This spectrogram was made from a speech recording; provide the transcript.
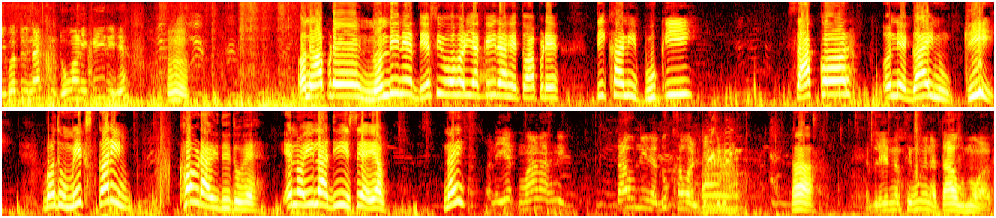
એ બધું નાખી ધોવાણી કરી છે. અને આપણે નંદીને દેશી ઓહળિયા કર્યા છે તો આપણે તીખાની ભૂકી સાકર અને ગાયનું ઘી બધું મિક્સ કરીને ખવડાવી દીધું છે. એનો ઈલાજ ઈ છે એમ. નહીં? અને એક માણસની તાવની ને દુખાવાની ટીકડી હા. એટલે એનાથી હું એને તાવ ન આવે.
